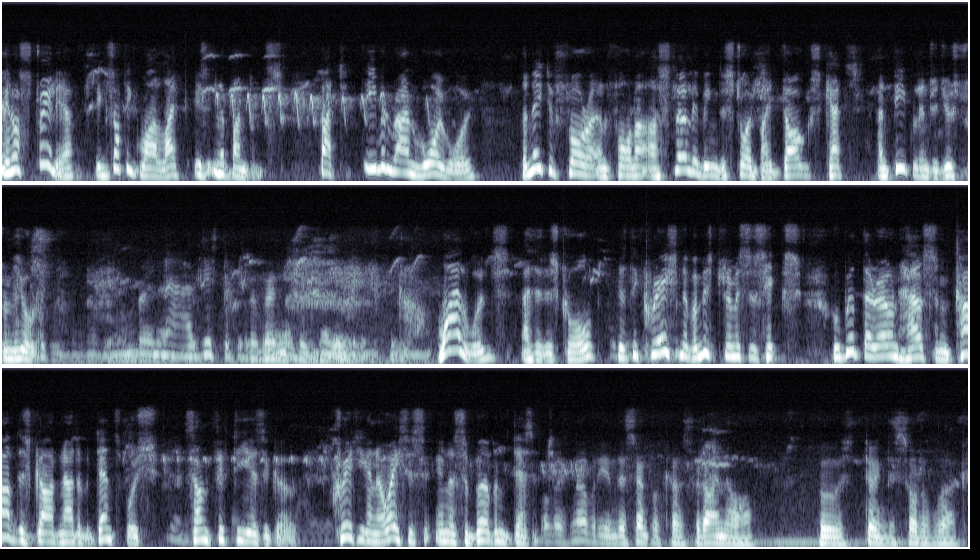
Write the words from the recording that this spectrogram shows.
In Australia, exotic wildlife is in abundance. But even round Woy Woy, the native flora and fauna are slowly being destroyed by dogs, cats, and people introduced from Europe. No, just a bit. Wildwoods, as it is called, is the creation of a Mr. and Mrs. Hicks who built their own house and carved this garden out of a dense bush some 50 years ago, creating an oasis in a suburban desert. Well, there's nobody in the Central Coast that I know of who's doing this sort of work.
